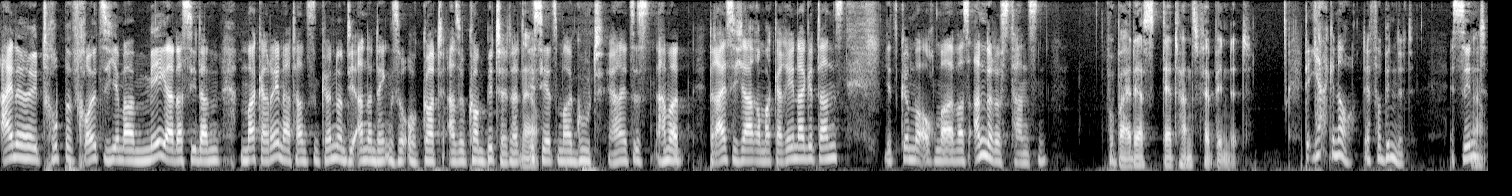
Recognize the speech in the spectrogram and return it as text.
Eine Truppe freut sich immer mega, dass sie dann Macarena tanzen können und die anderen denken so, oh Gott, also komm bitte, das Ja. ist jetzt mal gut. Ja, jetzt ist, haben wir 30 Jahre Macarena getanzt, jetzt können wir auch mal was anderes tanzen. Wobei das, der Tanz verbindet. Der, ja, genau, der verbindet. Es sind Ja.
